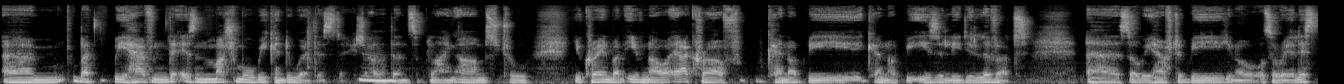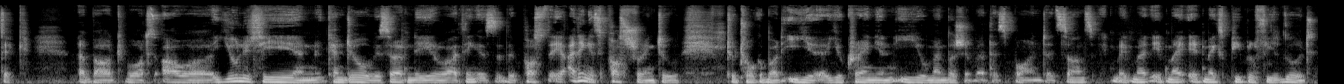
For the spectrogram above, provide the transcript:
Um, but we haven't. There isn't much more we can do at this stage, other than supplying arms to Ukraine. But even our aircraft cannot be cannot be easily delivered. Uh, so we have to be, you know, also realistic about what our unity and can do. We certainly, you know, I think it's the post. I think it's posturing to to talk about EU, Ukrainian EU membership at this point. It sounds it might it might it makes people feel good,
